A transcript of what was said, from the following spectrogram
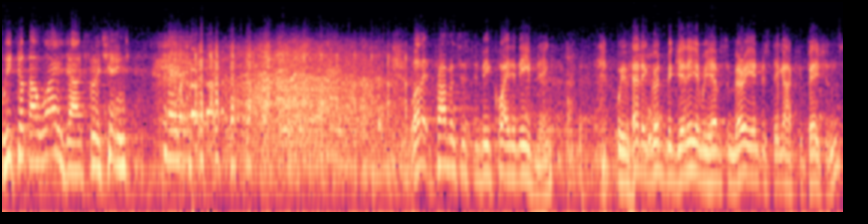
we took our wives out for a change. Well, it promises to be quite an evening. We've had a good beginning, and we have some very interesting occupations.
